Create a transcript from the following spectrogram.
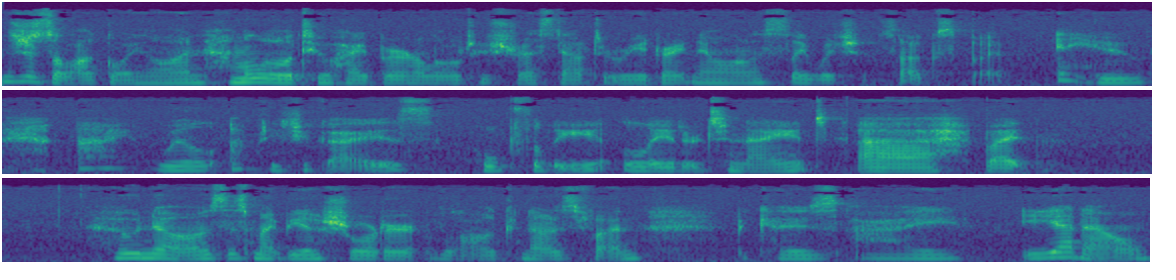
there's just a lot going on. I'm a little too hyper and a little too stressed out to read right now, honestly, which sucks. But anywho, I will update you guys hopefully later tonight. Uh, but who knows, this might be a shorter vlog, not as fun because I you know,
